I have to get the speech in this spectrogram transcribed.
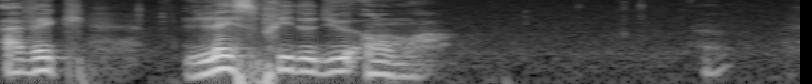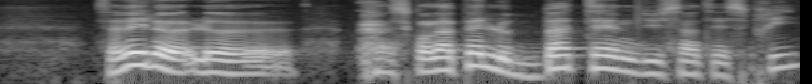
avec l'Esprit de Dieu en moi. Vous savez, ce qu'on appelle le baptême du Saint-Esprit,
